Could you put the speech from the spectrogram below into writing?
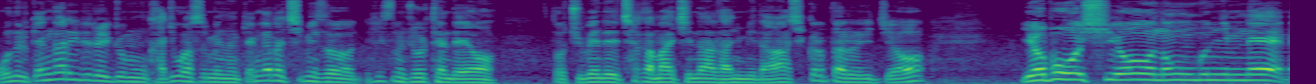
오늘 깽가리를 좀 가지고 왔으면 깽가리 치면서 했으면 좋을 텐데요. 또 주변에 차가 많이 지나다닙니다. 시끄럽다 그러겠죠? 여보시오 농부님네.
